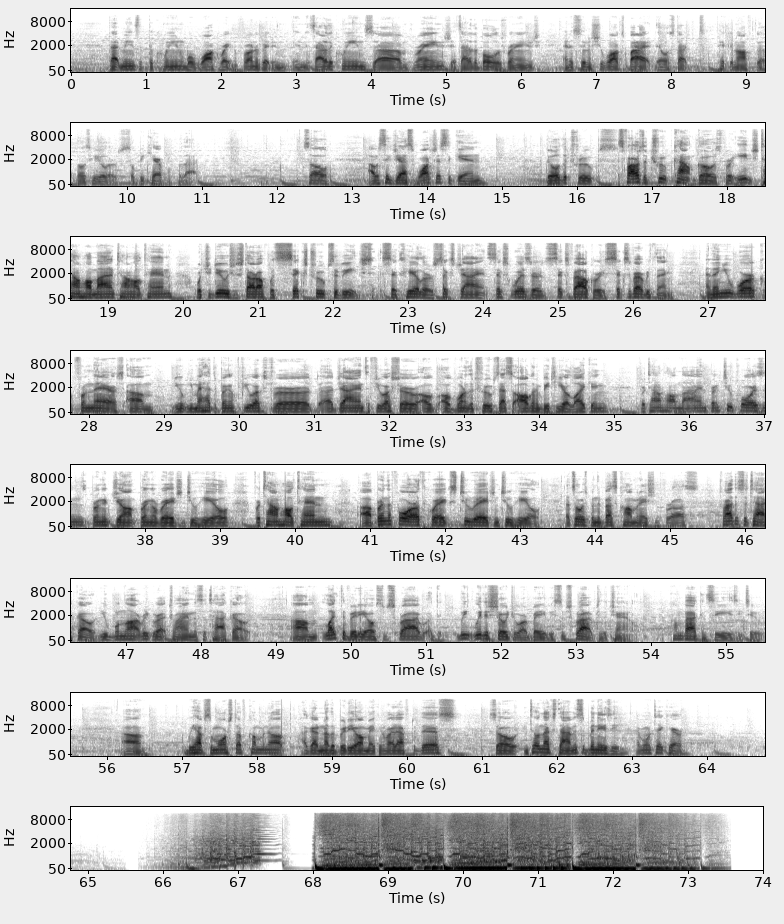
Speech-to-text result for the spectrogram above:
That means that the queen will walk right in front of it, and, and it's out of the queen's um, range, it's out of the bowler's range, and as soon as she walks by it, will start picking off the, those healers. So be careful for that. So I would suggest watch this again, build the troops. As far as the troop count goes, for each Town Hall 9 and Town Hall 10, what you do is you start off with six troops of each. Six healers, six giants, six wizards, six valkyries, six of everything. And then you work from there. Um, you, you may have to bring a few extra uh, giants, a few extra of, of one of the troops. That's all going to be to your liking. For Town Hall 9, bring two poisons, bring a jump, bring a rage, and two heal. For Town Hall 10, uh, bring the four earthquakes, two rage, and two heal. That's always been the best combination for us. Try this attack out. You will not regret trying this attack out. Um, like the video, subscribe. We, we just showed you our baby. Subscribe to the channel. Come back and see Easy too. Uh, we have some more stuff coming up. I got another video I'm making right after this. So until next time, this has been Easy. Everyone take care.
